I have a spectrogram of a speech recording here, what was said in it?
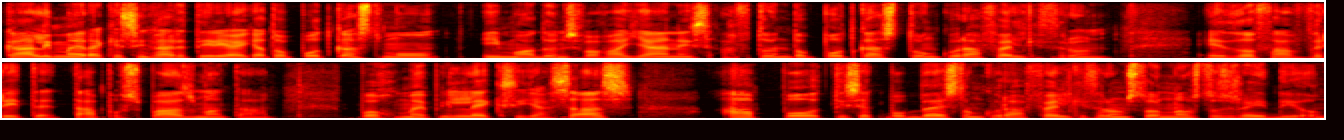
Καλημέρα και συγχαρητήρια για το podcast μου. Είμαι ο Αντώνης Βαβαγιάννης. Αυτό είναι το podcast των Κουραφέλκυθρων. Εδώ θα βρείτε τα αποσπάσματα που έχουμε επιλέξει για σας από τις εκπομπές των Κουραφέλκυθρων στο Νόστος Radio.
